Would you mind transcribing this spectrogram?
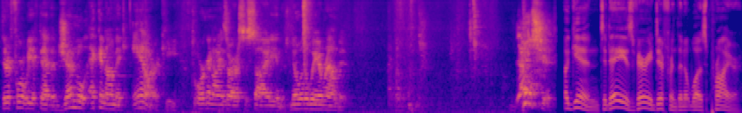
Therefore, we have to have a general economic anarchy to organize our society, and there's no other way around it. Bullshit! Again, today is very different than it was prior,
